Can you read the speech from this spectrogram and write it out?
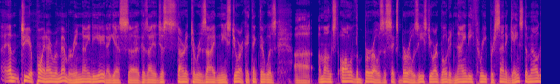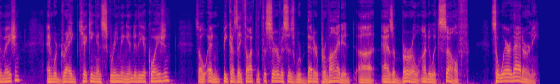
and to your point, I remember in '98, I guess, because uh, I had just started to reside in East York. I think there was, uh, amongst all of the boroughs, the six boroughs, East York voted 93 percent against amalgamation, and were dragged kicking and screaming into the equation. So, and because they thought that the services were better provided uh, as a borough unto itself. So, where that, Ernie?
